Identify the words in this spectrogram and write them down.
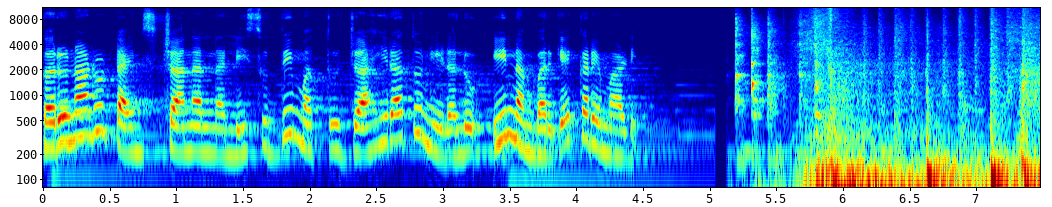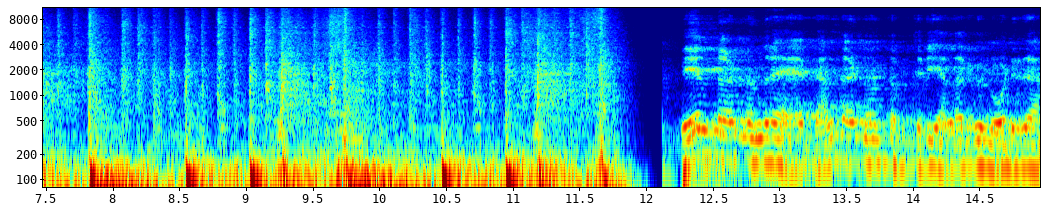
ಕರುನಾಡು ಟೈಮ್ಸ್ ಚಾನೆಲ್ನಲ್ಲಿ ಸುದ್ದಿ ಮತ್ತು ಜಾಹೀರಾತು ನೀಡಲು ಈ ನಂಬರ್ಗೆ ಕರೆ ಮಾಡಿ. ಬೇಲ್ದ ಹಣ್ಣು ಅಂದರೆ ಅಂತ ಅಂತೀರಿ, ಎಲ್ಲರಿಗೂ ನೋಡಿರೋ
